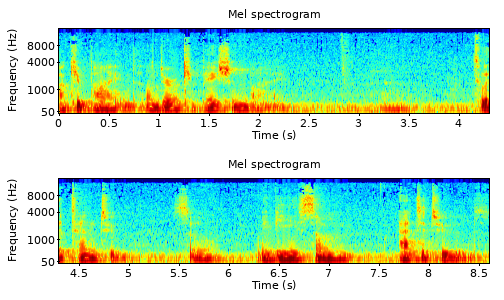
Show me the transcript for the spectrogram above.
occupied, under occupation by, uh, to attend to. So maybe some attitudes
